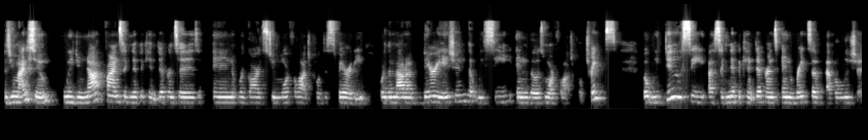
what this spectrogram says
As you might assume, we do not find significant differences in regards to morphological disparity or the amount of variation that we see in those morphological traits, but we do see a significant difference in rates of evolution.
